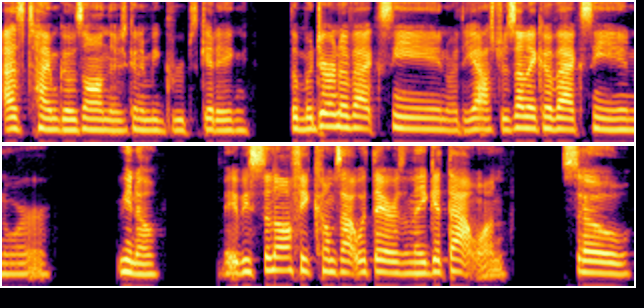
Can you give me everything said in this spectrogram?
as time goes on, there's going to be groups getting the Moderna vaccine or the AstraZeneca vaccine or you know, maybe Sanofi comes out with theirs and they get that one. So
